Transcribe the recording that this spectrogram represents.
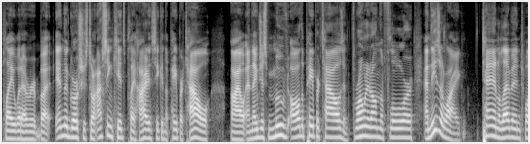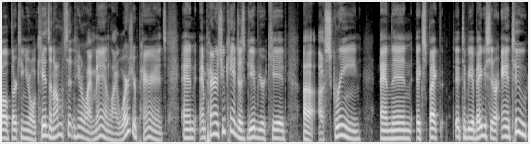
play, whatever. But in the grocery store, I've seen kids play hide and seek in the paper towel aisle, and they've just moved all the paper towels and thrown it on the floor. And these are like 10 11 12 13 year old kids and i'm sitting here like man like where's your parents? And and parents you can't just give your kid uh, a screen and then expect it to be a babysitter. And two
